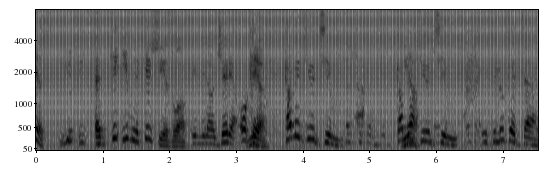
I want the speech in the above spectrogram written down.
yes, you, and Ke- even Keshi as well. in Algeria. Okay. Yeah. Coming to you, Tim. Coming Yeah. to you, Tim. If you look at um,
